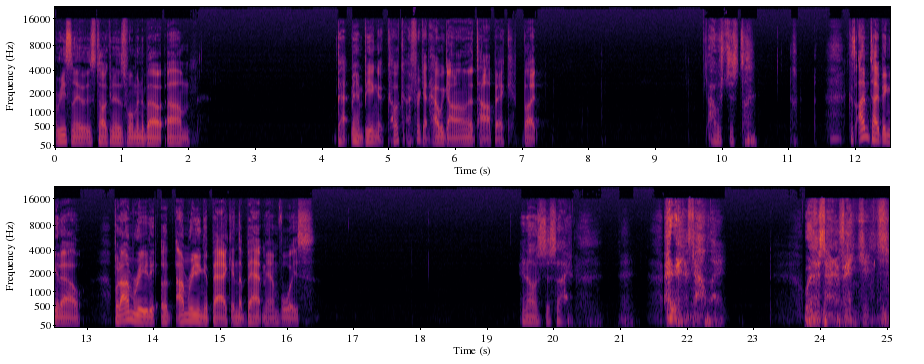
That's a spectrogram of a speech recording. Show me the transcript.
recently was talking to this woman about um, Batman being a cook. I forget how we got on the topic, but I was just because I'm typing it out, but I'm reading. I'm reading it back in the Batman voice, and I was just like, "I need a family with a sign of vengeance."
